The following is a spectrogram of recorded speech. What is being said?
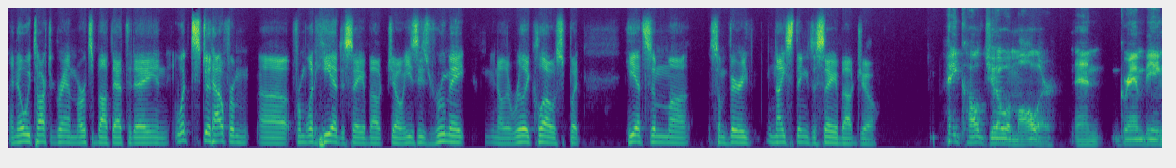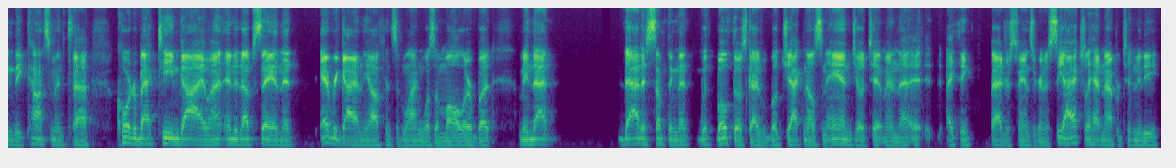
I know we talked to Graham Mertz about that today, and what stood out from uh, from what he had to say about Joe. He's his roommate. You know, they're really close, but he had some uh, some very nice things to say about Joe. He called Joe a mauler, and Graham, being the consummate uh, quarterback team guy, ended up saying that every guy on the offensive line was a mauler. But I mean that that is something that with both those guys, with both Jack Nelson and Joe Tippmann, that it, I think Badgers fans are going to see. I actually had an opportunity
